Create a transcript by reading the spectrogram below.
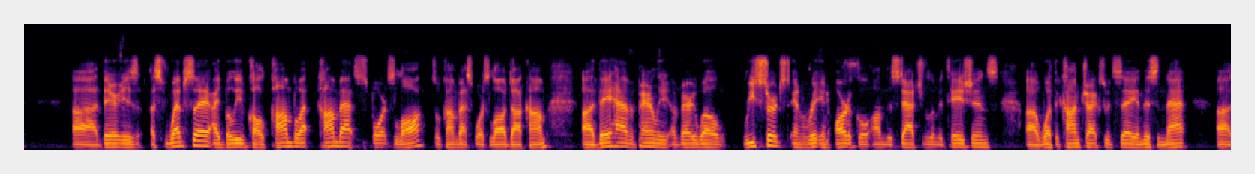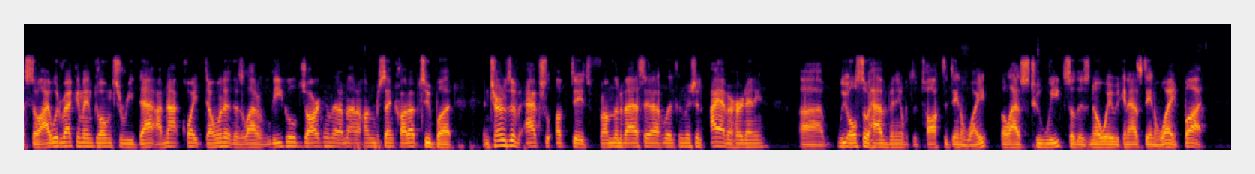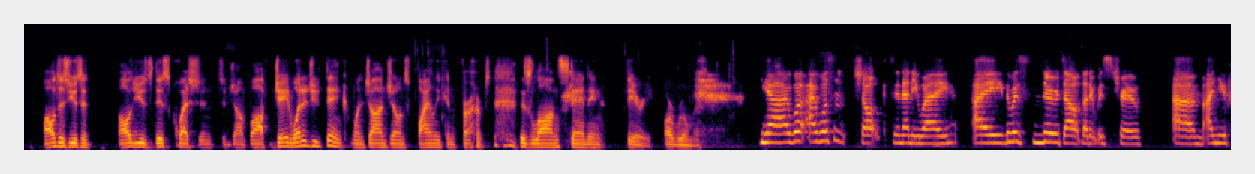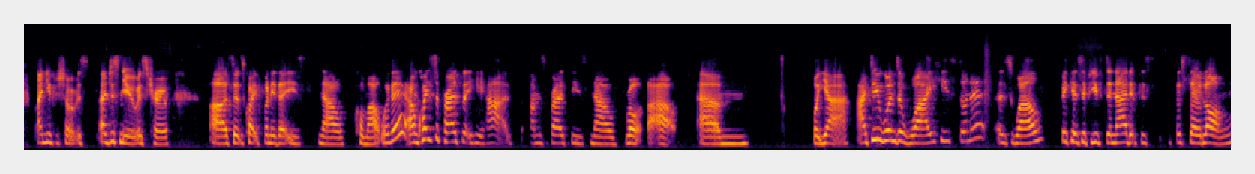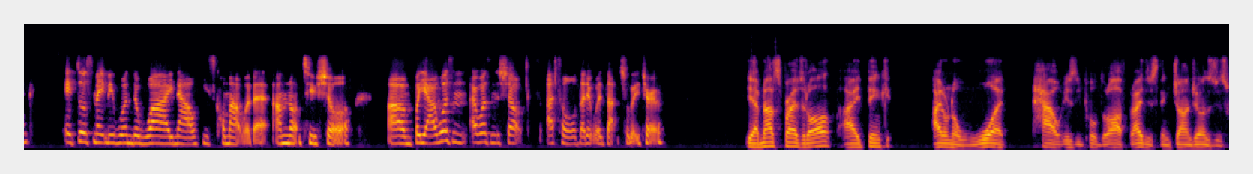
Uh, there is a website I believe called Combat Combat Sports Law, so combatsportslaw.com. Uh, they have apparently a very well researched and written article on the statute of limitations, uh, what the contracts would say, and this and that. Uh, so I would recommend going to read that. I'm not quite done with it. There's a lot of legal jargon that I'm not 100% caught up to, but in terms of actual updates from the Nevada State Athletic Commission, I haven't heard any. Uh, we also haven't been able to talk to Dana White the last two weeks, so there's no way we can ask Dana White. But I'll just use it. I'll use this question to jump off. Jade, what did you think when Jon Jones finally confirmed this long-standing theory or rumor? Yeah, I w- I wasn't shocked in any way. I there was no doubt that it was true. Um, I knew I knew for sure it was. I just knew it was true. Uh, so it's quite funny that he's now come out with it. I'm quite surprised that he has. I'm surprised he's now brought that out. Um, but yeah, I do wonder why he's done it as well. Because if you've denied it for, for so long, it does make me wonder why now he's come out with it. I'm not too sure. Um, but yeah, I wasn't I wasn't shocked at all that it was actually true. Yeah, I'm not surprised at all. I think I don't know what how Izzy pulled it off, but I just think Jon Jones just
